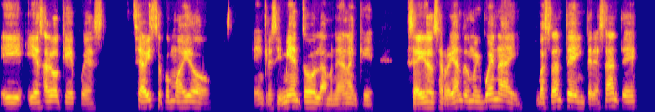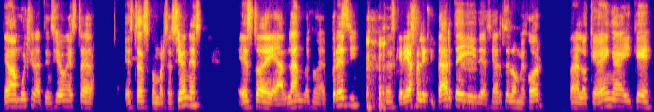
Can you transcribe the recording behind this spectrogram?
Y, y es algo que pues se ha visto cómo ha ido en crecimiento, la manera en que se ha ido desarrollando es muy buena y bastante interesante, llama mucho la atención esta, estas conversaciones, esto de hablando con el Prezi, entonces quería felicitarte y desearte lo mejor para lo que venga y que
